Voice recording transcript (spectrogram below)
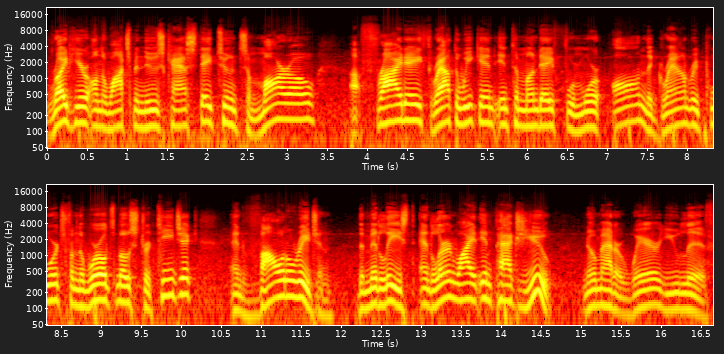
right here on the Watchman Newscast. Stay tuned tomorrow, uh, Friday, throughout the weekend into Monday for more on the ground reports from the world's most strategic and volatile region, the Middle East, and learn why it impacts you no matter where you live.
